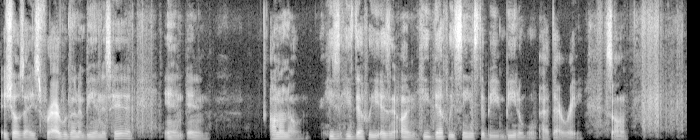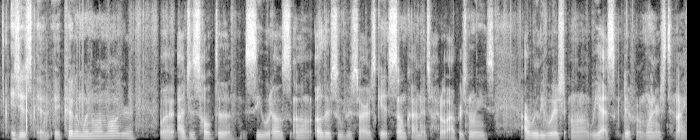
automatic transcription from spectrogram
It shows that he's forever gonna be in his head and and I don't know he's he's definitely isn't un, he definitely seems to be beatable at that rate. So it's just it, it couldn't went on longer, but I just hope to see what else uh, other superstars get some kind of title opportunities. I really wish uh, we had some different winners tonight.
